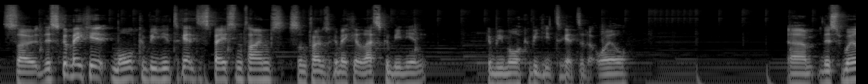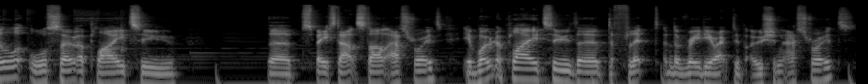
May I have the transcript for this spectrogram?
So this could make it more convenient to get into space sometimes. Sometimes it can make it less convenient. It can be more convenient to get to the oil. Um, this will also apply to the spaced out style asteroids. It won't apply to the, the flipped and the radioactive ocean asteroids.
